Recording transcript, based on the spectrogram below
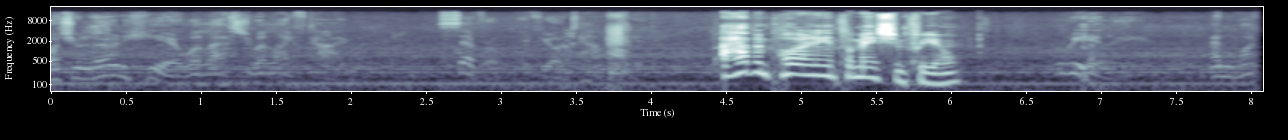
What you learn here will last you a lifetime. Several, if you're talented. I haven't put any information for you. Really? And what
